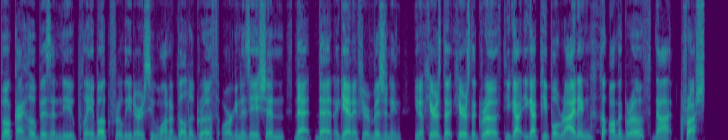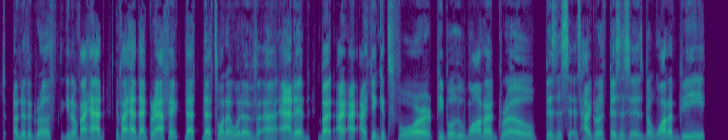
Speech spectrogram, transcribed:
book I hope is a new playbook for leaders who want to build a growth organization that that again if you're envisioning you know here's the here's the growth. You got you got people riding on the growth not crushed under the growth. You know if I had if I had that graphic that that's what I would have uh, added. But I, I I think it's for people who want to grow businesses high growth businesses but want to be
